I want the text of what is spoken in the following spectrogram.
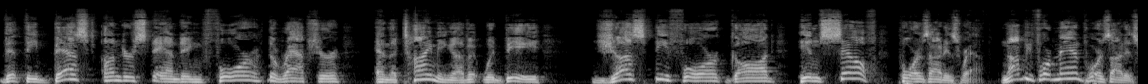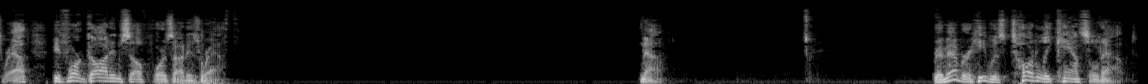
that the best understanding for the rapture and the timing of it would be just before God himself pours out his wrath. Not before man pours out his wrath, before God himself pours out his wrath. Now, remember, he was totally canceled out.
